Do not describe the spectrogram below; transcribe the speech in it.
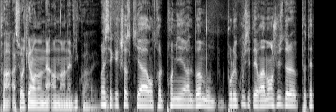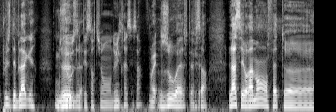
enfin sur lequel on en a, on a un avis quoi. ouais c'est quelque chose qu'il y a entre le premier album où pour le coup c'était vraiment juste de peut-être plus des blagues Donc, Le- Zo, le- c'était sorti en 2013, c'est ça? Zoo, ouais, Tout à c'est ça. Là, c'est vraiment en fait euh,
